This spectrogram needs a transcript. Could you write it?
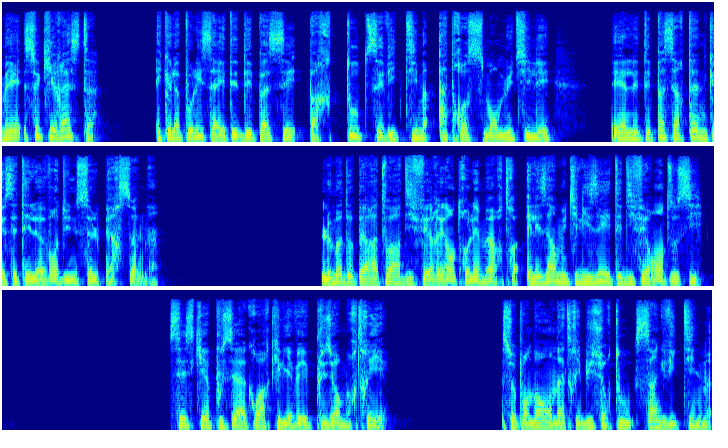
Mais ce qui reste est que la police a été dépassée par toutes ces victimes atrocement mutilées et elle n'était pas certaine que c'était l'œuvre d'une seule personne. Le mode opératoire différait entre les meurtres et les armes utilisées étaient différentes aussi. C'est ce qui a poussé à croire qu'il y avait plusieurs meurtriers. Cependant, on attribue surtout cinq victimes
